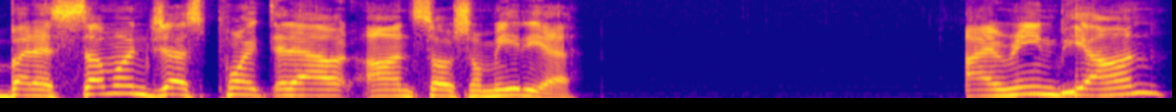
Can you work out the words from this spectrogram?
But as someone just pointed out on social media, Irene Byon,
